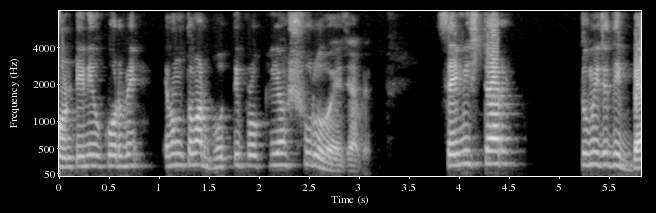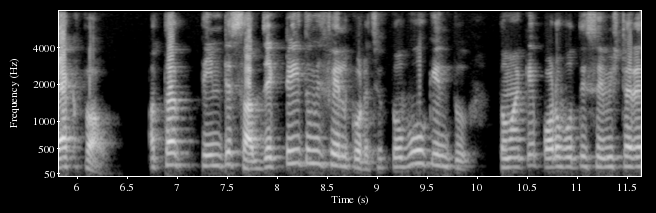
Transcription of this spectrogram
কন্টিনিউ করবে এবং তোমার ভর্তি প্রক্রিয়াও শুরু হয়ে যাবে। সেমিস্টার তুমি যদি ব্যাক পাও, অর্থাৎ তিনটে সাবজেক্টেই তুমি ফেল করেছ, তবুও কিন্তু তোমাকে পরবর্তী সেমিস্টারে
